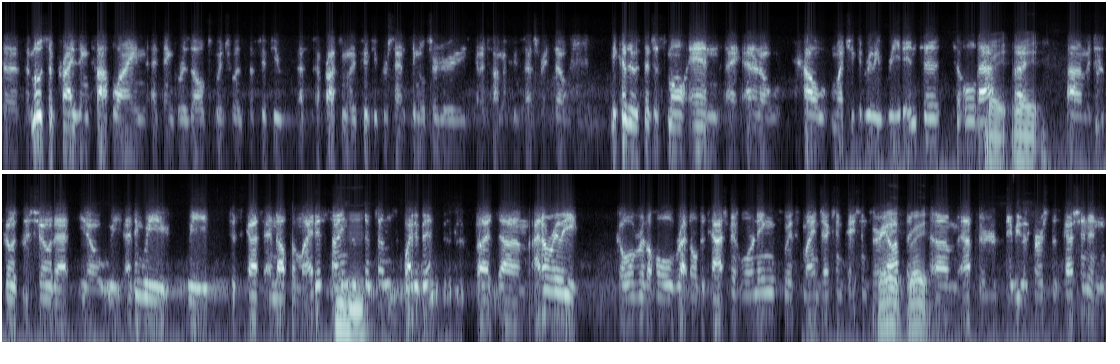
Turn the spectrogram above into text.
the, the most surprising top line, I think, result, which was the 50, approximately 50% single surgery anatomic success rate. So because it was such a small n, I, I don't know how much you could really read into to all that. Right, but, right. Um, it just goes to show that you know we I think we we discuss endophthalmitis signs mm-hmm. and symptoms quite a bit, but um, I don't really go over the whole retinal detachment warnings with my injection patients very right, often right. Um, after maybe the first discussion, and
